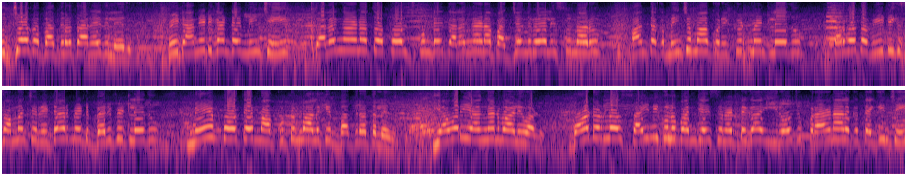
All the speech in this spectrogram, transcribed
ఉద్యోగ భద్రత అనేది లేదు. వీటన్నిటికంటే మించి తెలంగాణతో పోల్చుకుంటే తెలంగాణ పద్దెనిమిది వేలు ఇస్తున్నారు. అంతకు మించి మాకు రిక్రూట్మెంట్ లేదు. తర్వాత వీటికి సంబంధించిన రిటైర్మెంట్ బెనిఫిట్ లేదు. మేం పోతే మా కుటుంబాలకి భద్రత లేదు. ఎవరి అంగన్వాడీ వాళ్ళు? బోర్డర్లో సైనికులు పనిచేసినట్టుగా ఈరోజు ప్రాణాలకు తెగించి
